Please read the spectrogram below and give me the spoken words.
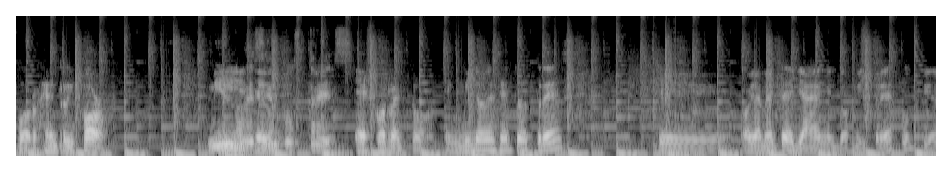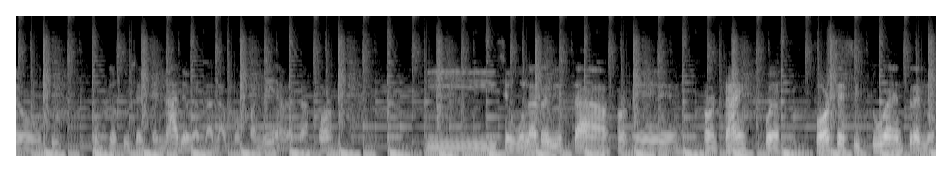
por Henry Ford. 1903. es correcto. En 1903, eh, obviamente ya en el 2003 cumplieron su, cumplió su centenario, ¿verdad? La compañía, ¿verdad? Ford. Y según la revista Ford, eh, Time, pues Ford se sitúa entre los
